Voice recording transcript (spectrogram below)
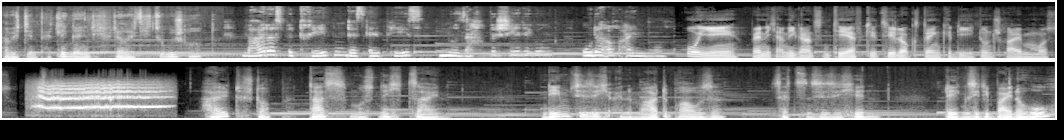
Habe ich den Paddling eigentlich wieder richtig zugeschraubt? War das Betreten des LPs nur Sachbeschädigung oder auch Einbruch? Oh je, wenn ich an die ganzen TFTC-Logs denke, die ich nun schreiben muss. Halt, stopp, das muss nicht sein. Nehmen Sie sich eine Mate-Brause, setzen Sie sich hin, legen Sie die Beine hoch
